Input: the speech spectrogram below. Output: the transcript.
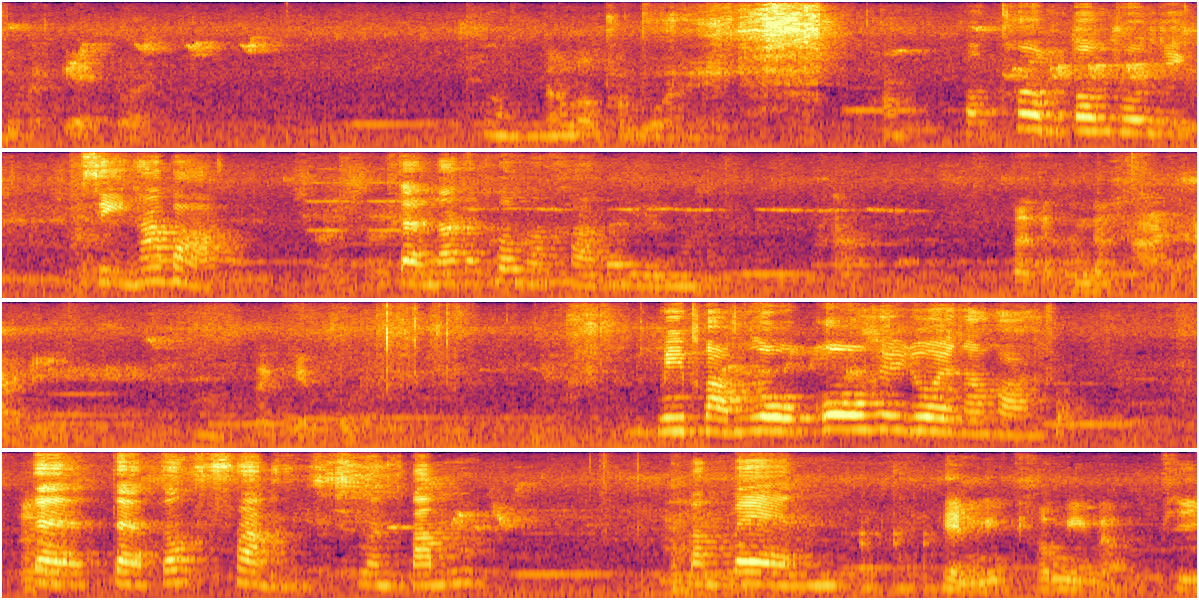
ดูแพ็กเกจด้วยเหมือนต้องลองคำนวณค่ะแล้วเพิ่มต้นทุนอีก สี่ห้าบาทใช่ใช่แต่น่าจะเพิ่มราคาได้เลยนะคะครับน่าจะเพิ่มราคาได้ดีแพ็กเกจสวยมีปั๊มโลโก้ให้ด้วยนะคะ แต่แต่ต้องสั่งเหมือนปั๊มปั๊มแบรนด์เห็นเขามีแบบที่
